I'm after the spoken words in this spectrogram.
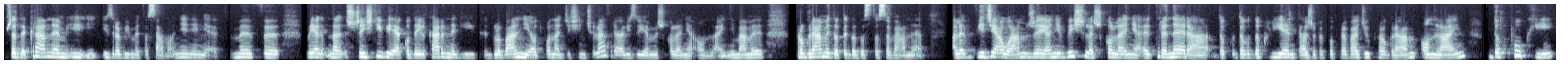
przed ekranem i, i, i zrobimy to samo. Nie, nie, nie. My, w, my jak, na, szczęśliwie jako Dale Carnegie globalnie od ponad 10 lat realizujemy szkolenia online i mamy programy do tego dostosowane ale wiedziałam, że ja nie wyślę szkolenia e, trenera do, do, do klienta, żeby poprowadził program online, dopóki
